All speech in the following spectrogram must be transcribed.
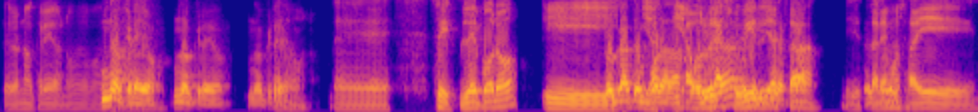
Pero no creo, ¿no? No creo, no creo, no creo. Eh, sí, Leporo y, Toca temporada y, a, volver a subir, ya, está. Y estaremos ahí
